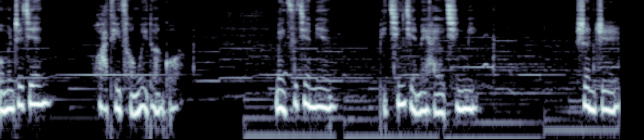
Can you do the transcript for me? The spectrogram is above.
我们之间话题从未断过，每次见面比亲姐妹还要亲密。甚至，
